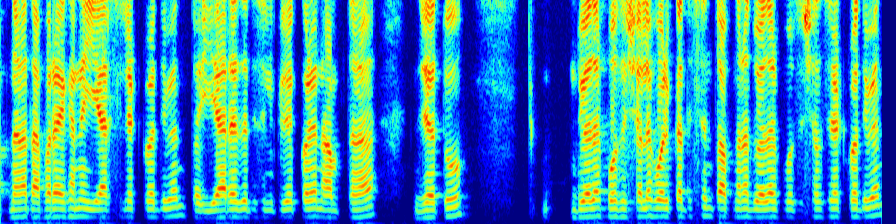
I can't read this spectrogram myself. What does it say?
আপনারা তারপরে এখানে ইয়ার সিলেক্ট করে দিবেন। তো ইয়ারে যদি সিলেক্ট করেন, আপনারা যেহেতু দুই হাজার পঁচিশ সালে পরীক্ষা দিচ্ছেন, তো আপনারা দুই সাল সিলেক্ট করে দিবেন।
